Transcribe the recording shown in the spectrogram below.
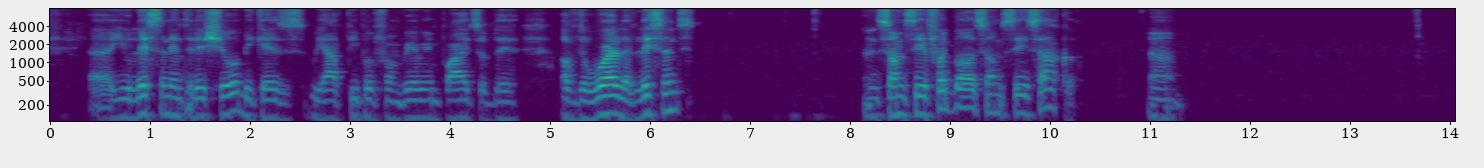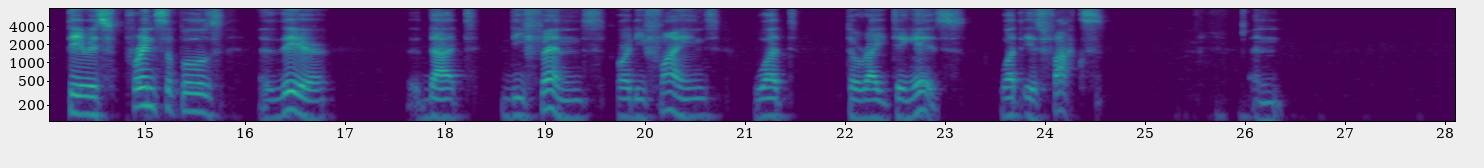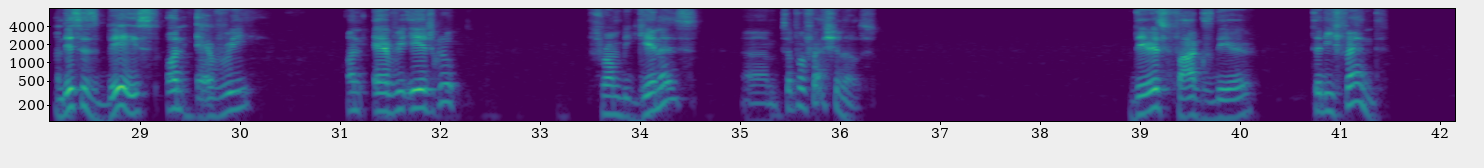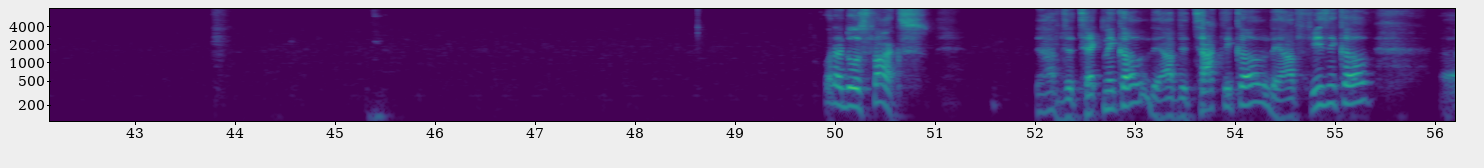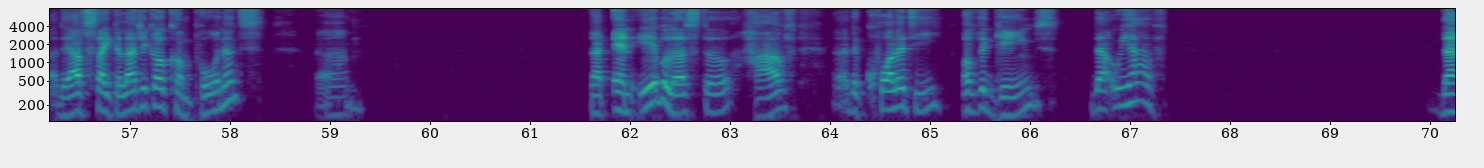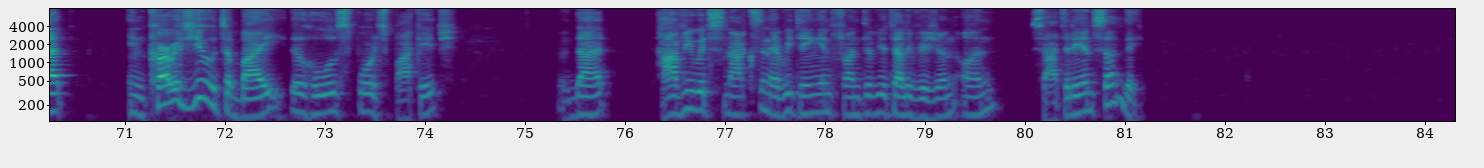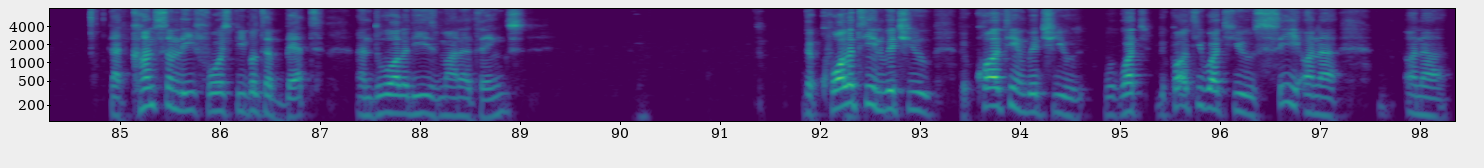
uh, you listening to this show because we have people from varying parts of the of the world that listens. And some say football, some say soccer. Um, there is principles there that defends or defines what the right thing is, what is facts. And and this is based on every on every age group from beginners um, to professionals. There is facts there to defend. What are those facts they have the technical they have the tactical they have physical uh, they have psychological components um, that enable us to have uh, the quality of the games that we have that encourage you to buy the whole sports package that have you with snacks and everything in front of your television on Saturday and Sunday. That constantly force people to bet and do all of these manner of things the quality in which you the quality in which you what the quality what you see on a on a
